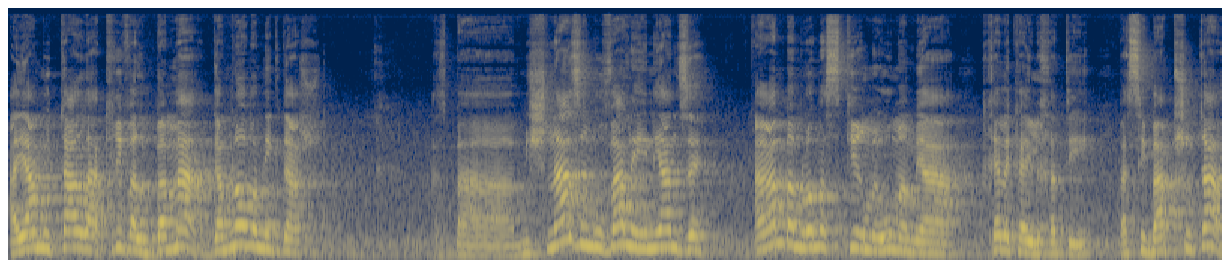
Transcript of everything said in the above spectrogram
היה מותר להקריב על במה, גם לא במקדש. במשנה זה מובא לעניין זה. הרמב"ם לא מזכיר מאומה מהחלק ההלכתי, והסיבה פשוטה,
